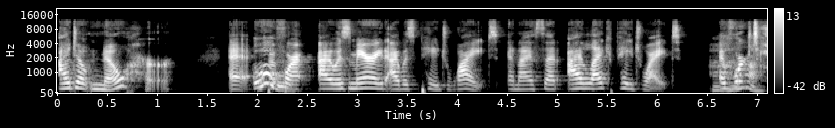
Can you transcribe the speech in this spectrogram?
I don't know her. Uh, before I was married, I was Paige White. And I said, I like Paige White. I've worked Ah.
